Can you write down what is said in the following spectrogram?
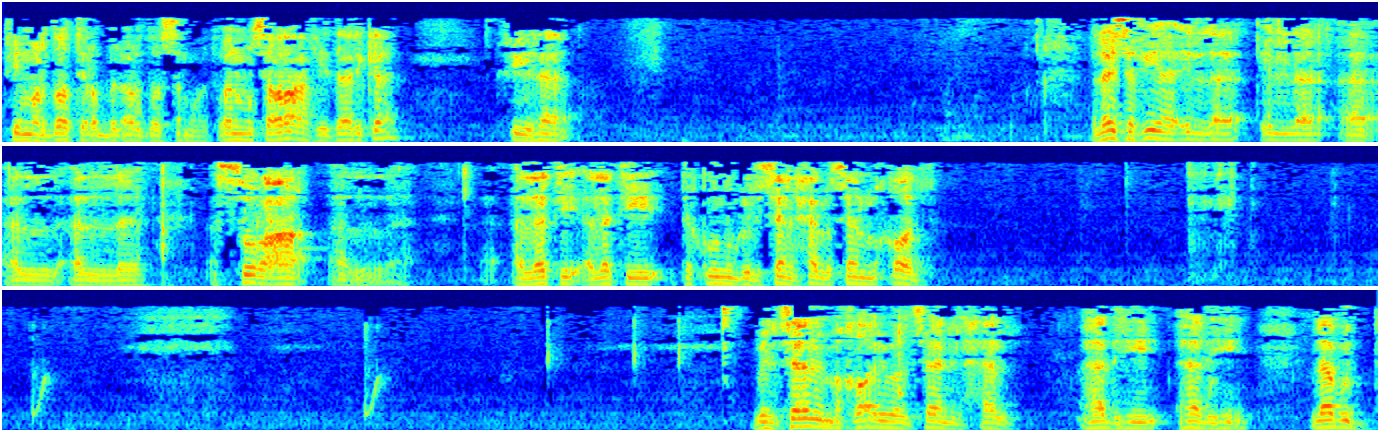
في مرضات رب الأرض والسماوات. والمسارعة في ذلك فيها ليس فيها إلا, إلا السرعة التي التي تكون بلسان الحال ولسان المقال. بلسان المقال ولسان الحال. هذه هذه لابد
